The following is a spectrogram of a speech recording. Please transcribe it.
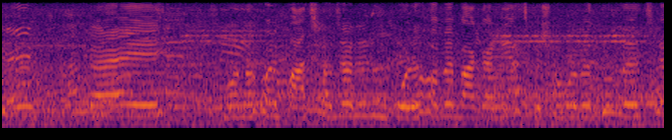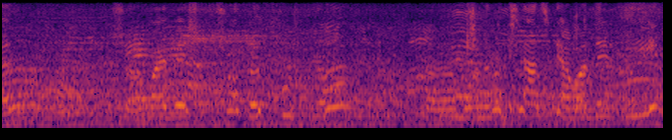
চারপাশে প্রায় মনে হয় পাঁচ হাজারের উপরে হবে বাগানে। আজকে সমবেত হয়েছে। সবাই বেশ স্বতঃস্ফূর্ত। মনে হচ্ছে আজকে আমাদের ঈদ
